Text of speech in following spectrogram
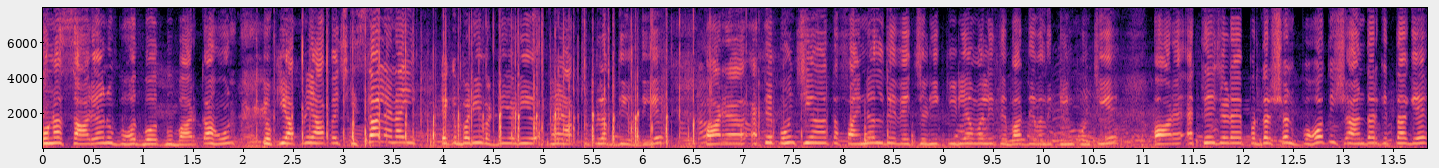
ਉਹਨਾਂ ਸਾਰਿਆਂ ਨੂੰ ਬਹੁਤ-ਬਹੁਤ ਮੁਬਾਰਕਾਂ ਹੋਣ ਕਿਉਂਕਿ ਆਪਣੇ ਆਪ ਵਿੱਚ ਹਿੱਸਾ ਲੈਣਾ ਹੀ ਇੱਕ ਬੜੀ ਵੱਡੀ ਜਿਹੜੀ ਆਪਣੇ ਆਪ ਚ ਉਪਲਬਧੀ ਹੁੰਦੀ ਹੈ। ਔਰ ਇੱਥੇ ਪਹੁੰਚੀਆਂ ਤਾਂ ਫਾਈਨਲ ਦੇ ਵਿੱਚ ਜਿਹੜੀ ਕੀੜੀਆਂ ਵਾਲੀ ਤੇ ਬਾਦੇ ਵਾਲੀ ਟੀਮ ਪਹੁੰਚੀ ਹੈ। ਔਰ ਇੱਥੇ ਜਿਹੜਾ ਪ੍ਰਦਰਸ਼ਨ ਬਹੁਤ ਹੀ ਸ਼ਾਨਦਾਰ ਕੀਤਾ ਗਿਆ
